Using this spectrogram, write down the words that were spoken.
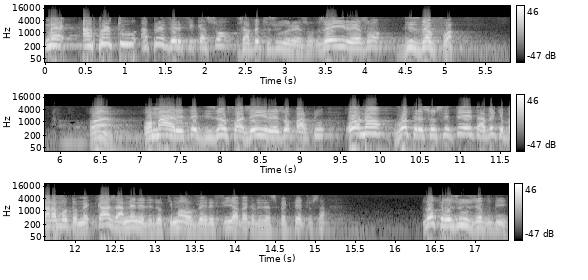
Mais après tout, après vérification, j'avais toujours raison. J'ai eu raison 19 fois. Ouais. On m'a arrêté 19 fois, j'ai eu raison partout. Oh non, votre société est avec Baramoto. Mais quand j'amène des documents, on vérifie avec les inspecteurs, tout ça. L'autre jour, je vous dis,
